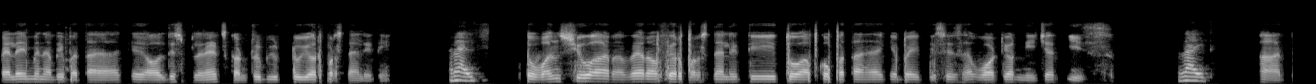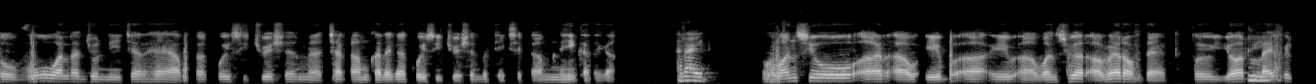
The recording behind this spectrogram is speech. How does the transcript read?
पहले ही मैंने अभी बताया कि all this planets contribute to your personality right तो once you are aware of your personality तो आपको पता है कि भाई this is what your nature is right हाँ तो वो वाला जो नेचर है आपका कोई सिचुएशन में अच्छा काम करेगा कोई सिचुएशन में ठीक से काम नहीं करेगा। Right. Once you are once you are aware of that तो your life will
